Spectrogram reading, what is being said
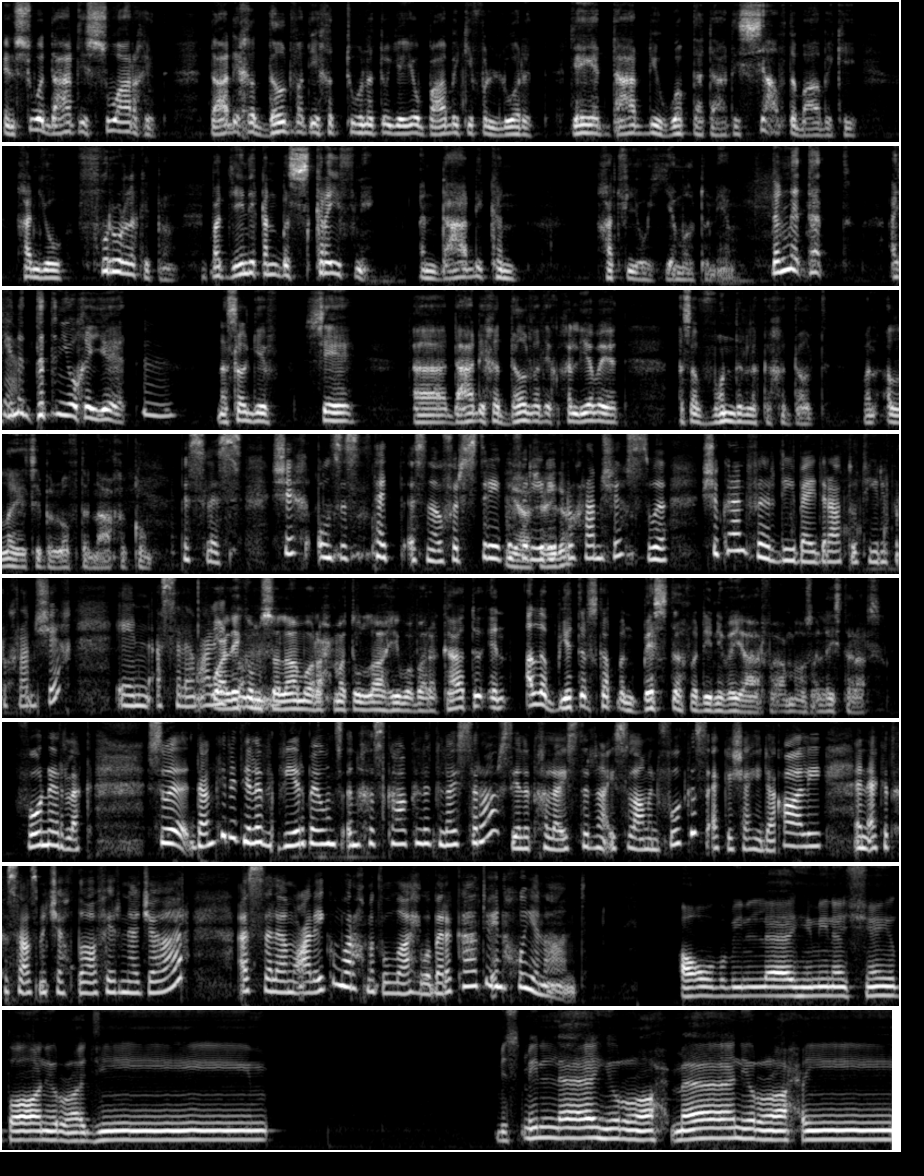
en so daardie swaarheid daardie geduld wat jy getoon het toe jy jou babatjie verloor het. Jy het daardie hoop dat daardie selfde babatjie gaan jou vrolikheid bring wat jy nie kan beskryf nie. In daardie kind gaan vir jou hemel toe neem. Dink net dit. As jy ja. net dit in jou geheue het, mm. dan sal jy sê uh daardie geduld wat ek gelewe het is 'n wonderlike geduld want Allah het sy belofte nagekom. Beslis. Sheikh, ons is, tyd is nou verstreke ja, vir hierdie Shaida. program, Sheikh. So, shukran vir die bydrae tot hierdie program, Sheikh. En assalamu alaykum. Wa alaykum salaam wa rahmatullahi wa barakatuh en alle beterskap en beste vir die nuwe jaar vir almal ons luisteraars. Wonderlik. So, dankie dat julle weer by ons ingeskakel het luisteraars. Julle het geluister na Islam in Fokus. Ek is Shahida Kali en ek het gesels met Sheikh Dafir Najjar. السلام عليكم ورحمة الله وبركاته إن خيناند أعوذ بالله من الشيطان الرجيم بسم الله الرحمن الرحيم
